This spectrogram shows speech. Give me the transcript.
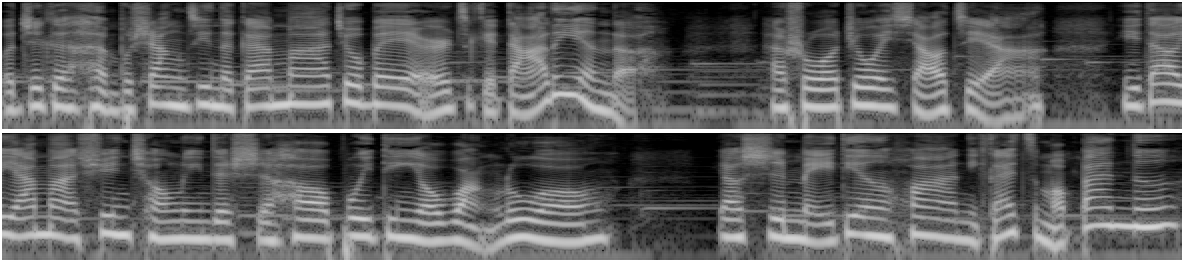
我这个很不上进的干妈就被儿子给打脸了。他说：“这位小姐啊，你到亚马逊丛林的时候不一定有网络哦。要是没电的话，你该怎么办呢？”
